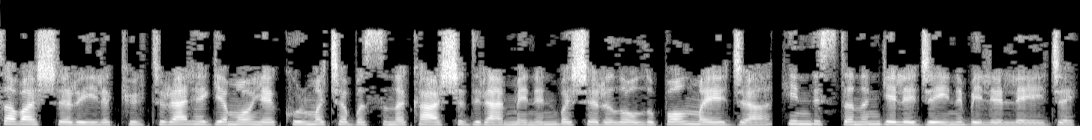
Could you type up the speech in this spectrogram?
savaşlarıyla kültürel hegemonya kurma çabasına karşı direnmenin başarılı olup olmayacağı, Hindistan'ın geleceğini belirleyecek.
